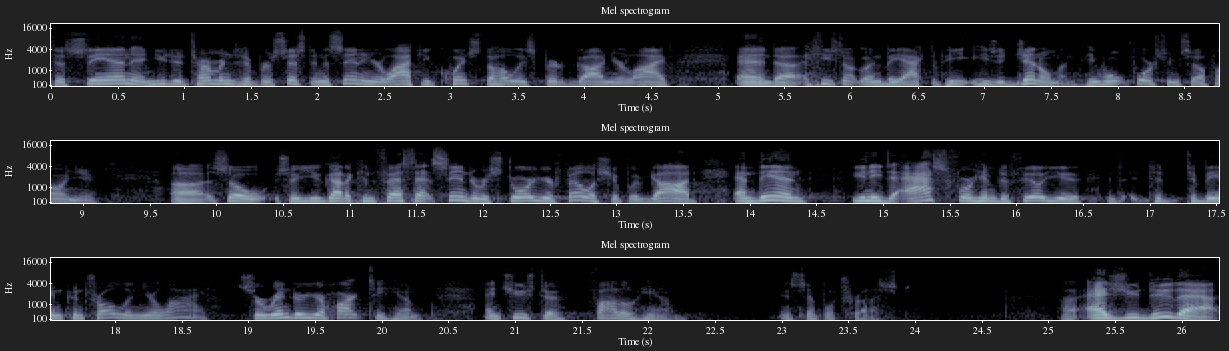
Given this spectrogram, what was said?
to sin and you determine to persist in the sin in your life, you quench the Holy Spirit of God in your life, and uh, He's not going to be active. He, he's a gentleman, He won't force Himself on you. Uh, so, so you've got to confess that sin to restore your fellowship with God. And then you need to ask for Him to fill you and to, to, to be in control in your life. Surrender your heart to Him and choose to follow Him in simple trust. Uh, as you do that,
